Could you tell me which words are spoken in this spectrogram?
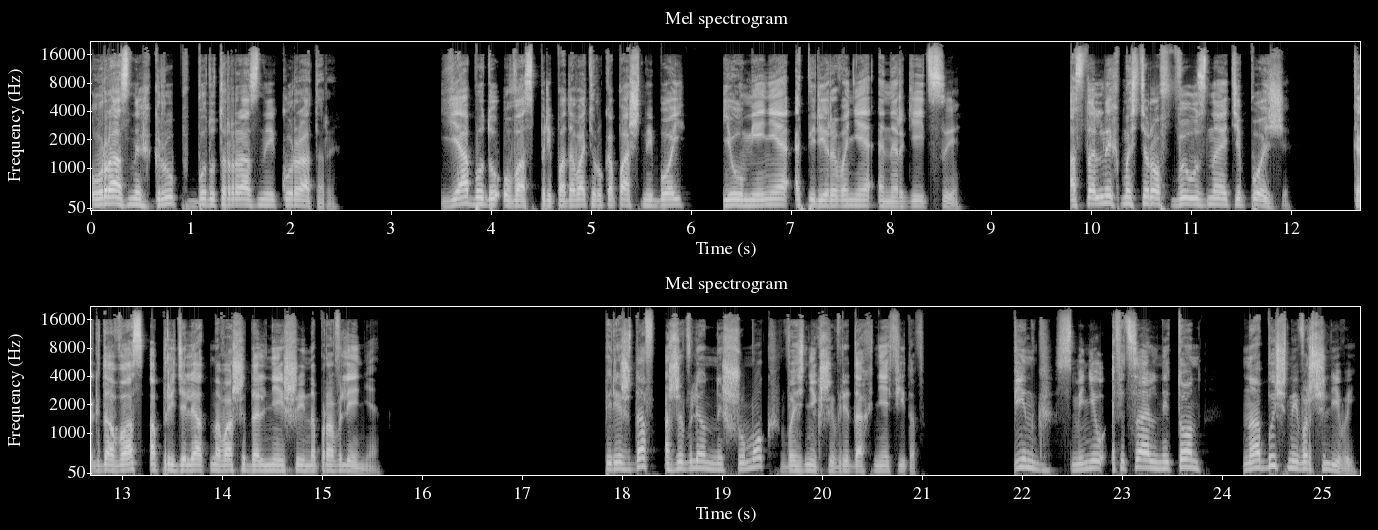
У разных групп будут разные кураторы. Я буду у вас преподавать рукопашный бой и умение оперирования энергией ЦИ. Остальных мастеров вы узнаете позже когда вас определят на ваши дальнейшие направления. Переждав оживленный шумок, возникший в рядах неофитов, Пинг сменил официальный тон на обычный ворчливый.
